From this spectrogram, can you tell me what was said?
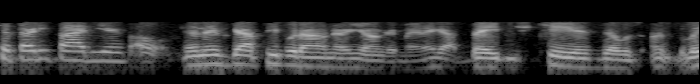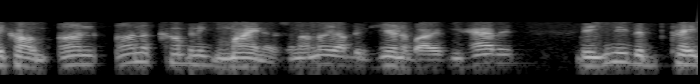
to 35 years old. And they've got people down there younger, man. They got babies, kids. There was uh, they call them un, unaccompanied minors. And I know y'all been hearing about it. If you haven't, then you need to pay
